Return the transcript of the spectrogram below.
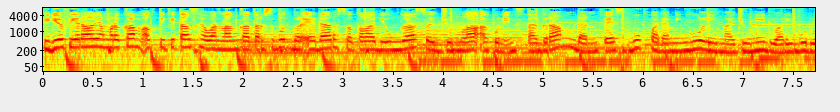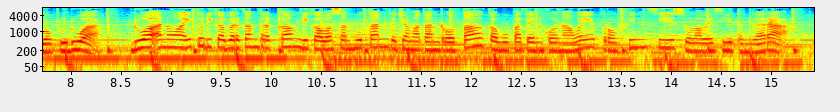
Video viral yang merekam aktivitas hewan langka tersebut beredar setelah diunggah sejumlah akun Instagram dan Facebook pada Minggu 5 Juni 2022. Dua anoa itu dikabarkan terekam di kawasan hutan Kecamatan Rota, Kabupaten Konawe, Provinsi Sulawesi Tenggara.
